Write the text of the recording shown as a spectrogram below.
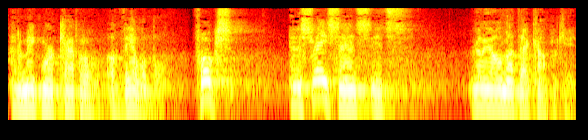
how to make more capital available. Folks, in a strange sense, it's really all not that complicated.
